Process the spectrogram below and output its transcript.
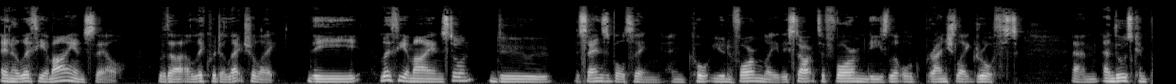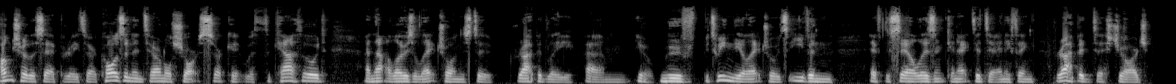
in a lithium ion cell with a, a liquid electrolyte, the lithium ions don't do the sensible thing and coat uniformly. They start to form these little branch like growths. Um, and those can puncture the separator, cause an internal short circuit with the cathode, and that allows electrons to rapidly um, you know, move between the electrodes, even if the cell isn't connected to anything. Rapid discharge,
